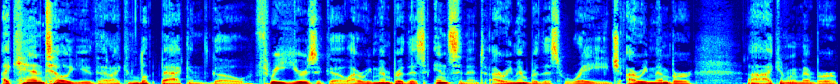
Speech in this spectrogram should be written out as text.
I can tell you that I can look back and go, three years ago, I remember this incident. I remember this rage. I remember, uh, I can remember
